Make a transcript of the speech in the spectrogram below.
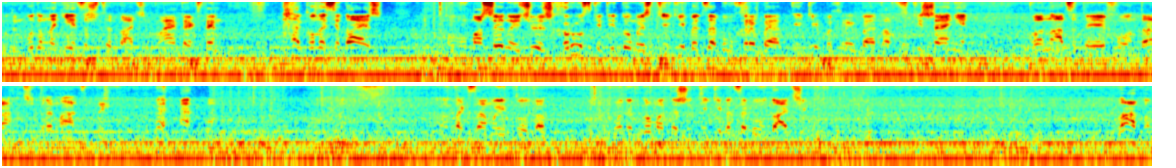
Будемо будем надіятися, що це датчик. Знаєте, як з тим, коли сідаєш в машину і чуєш хрускіт і думаєш, тільки би це був хребет, тільки би хребет, а в кишені 12 iPhone, да? чи 13. Ну, так само і тут. Будемо думати, що тільки би це був датчик. Ладно,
